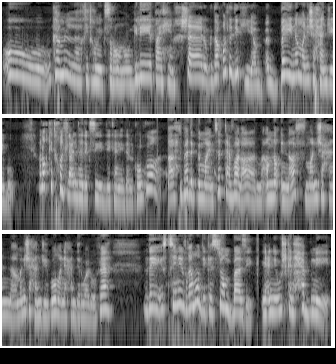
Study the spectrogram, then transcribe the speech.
وكامل لقيتهم يكسرون وقلي طايحين خشان وكذا قلت هذيك هي باينة مانيش حنجيبو. alors كي دخلت لعند هذاك السيد اللي كان يدير ال concours رحت بهذاك the mindset تاع voilà I'm not enough مانيش حن مانيش حنجيبو ماني حندير والو فيه. بدا يسقسيني vraiment des questions basiques. يعني واش كنحبني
